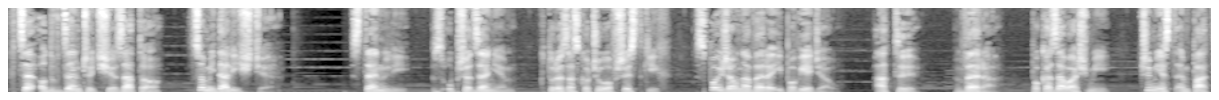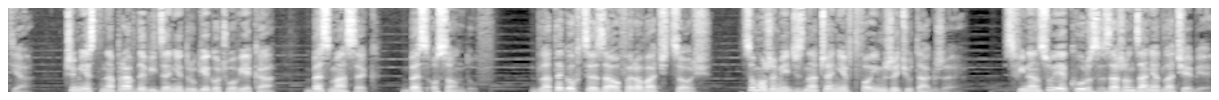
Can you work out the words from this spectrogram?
Chcę odwdzięczyć się za to, co mi daliście. Stanley, z uprzedzeniem, które zaskoczyło wszystkich, spojrzał na Werę i powiedział: A ty, Wera, pokazałaś mi, czym jest empatia, czym jest naprawdę widzenie drugiego człowieka, bez masek, bez osądów. Dlatego chcę zaoferować coś, co może mieć znaczenie w Twoim życiu także. Sfinansuję kurs zarządzania dla Ciebie,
